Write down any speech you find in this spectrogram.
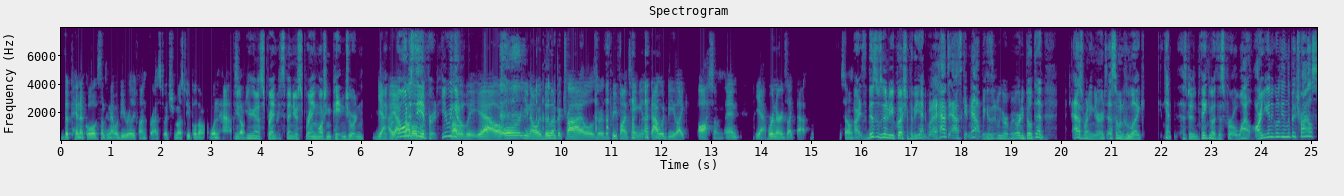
the pinnacle of something that would be really fun for us, which most people don't wouldn't have. So you're gonna spend spend your spring watching Payton Jordan. Yeah, like, yeah, going probably, to Stanford. Here we go. probably, go. yeah, or, or you know the Olympic trials or the Prefontaine meet. Like that would be like awesome. And yeah, we're nerds like that. So all right, so this was going to be a question for the end, but I have to ask it now because we were, we were already built in. As running nerds, as someone who like again has been thinking about this for a while, are you going to go to the Olympic trials?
